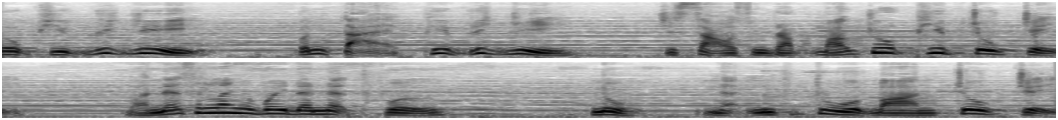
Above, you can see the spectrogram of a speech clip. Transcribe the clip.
យកភាពរីករាយប៉ុន្តែភាពរីករាយជាសោសម្រាប់បើកយកភាពជោគជ័យបើអ្នកស្រឡាញ់អ្វីដែលអ្នកធ្វើ នោះអ្នកនឹងទទួលបានជោគជ័យ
